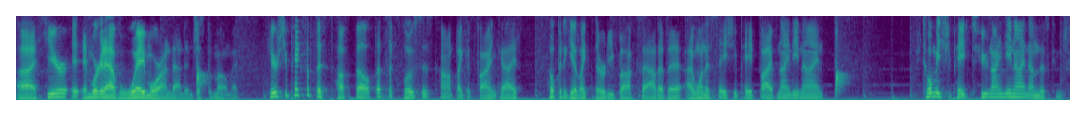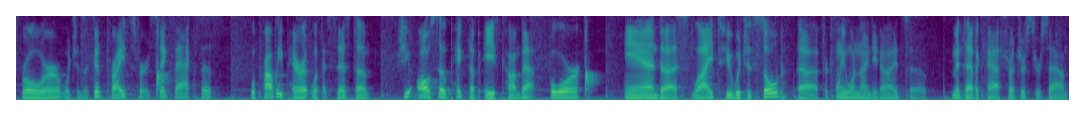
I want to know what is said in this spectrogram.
Uh, here, and we're going to have way more on that in just a moment. Here she picks up this tough belt. That's the closest comp I could find, guys. Hoping to get like 30 bucks out of it. I want to say she paid 5.99. She told me she paid 2.99 on this controller, which is a good price for a Sixaxis. We'll probably pair it with a system. She also picked up Ace Combat 4 and uh, Sly 2, which is sold uh, for 21.99. So meant to have a cash register sound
